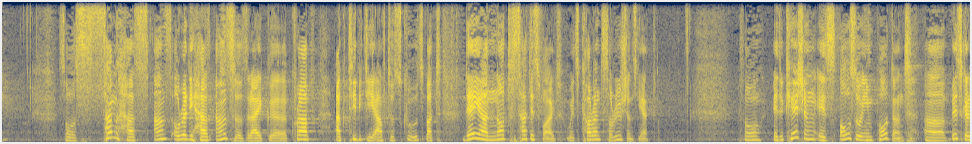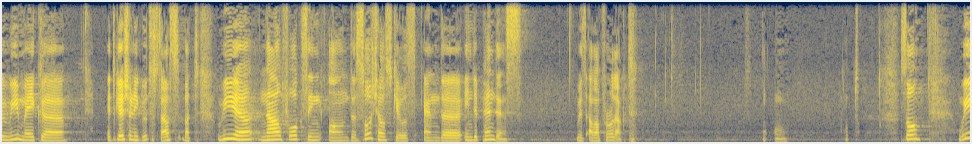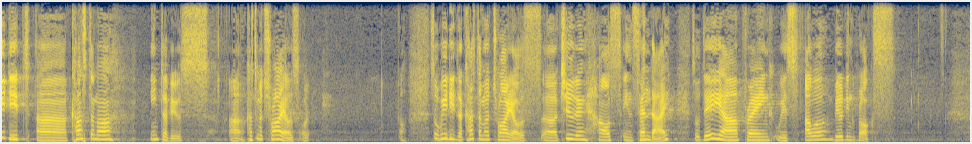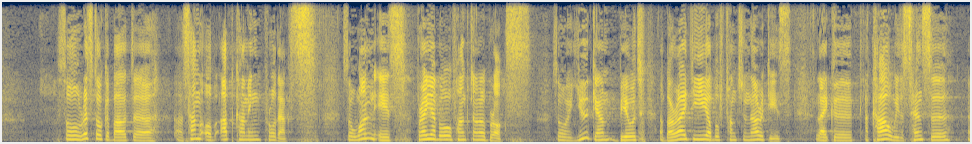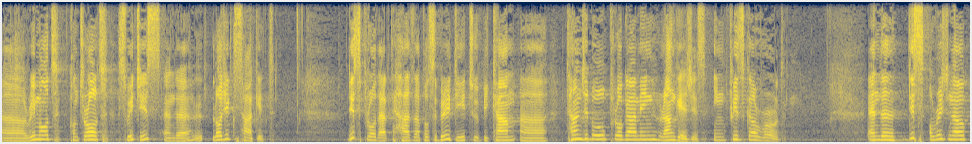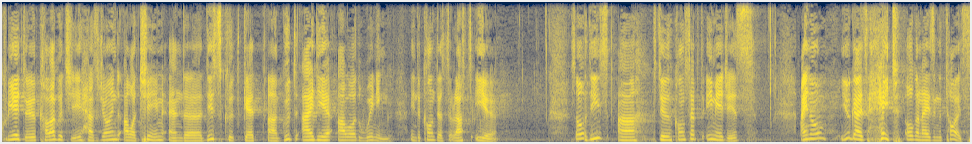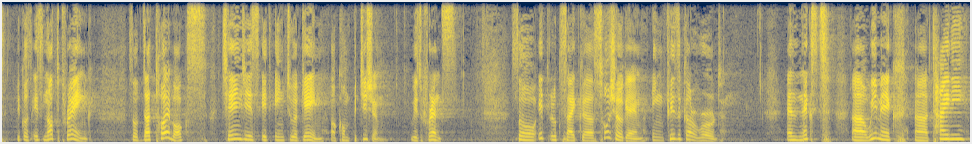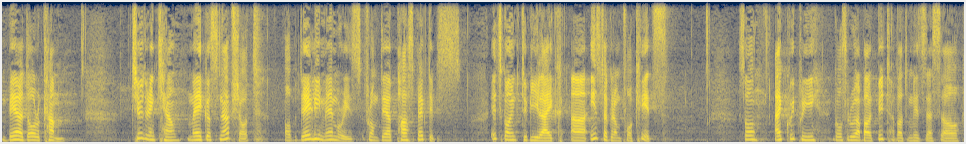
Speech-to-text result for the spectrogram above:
So some has already have answers like uh, club activity after schools, but they are not satisfied with current solutions yet. So education is also important. Uh, basically, we make uh, educationally good stuff, but we are now focusing on the social skills and uh, independence with our product. -oh. So we did uh, customer interviews, uh, customer trials. So we did the customer trials, uh, children house in Sendai. So they are playing with our building blocks. So let's talk about uh, uh, some of upcoming products. So one is playable functional blocks. So you can build a variety of functionalities, like uh, a car with sensor, uh, remote controlled switches, and a logic circuit. This product has a possibility to become uh, tangible programming languages in physical world. And uh, this original creator, Kawaguchi, has joined our team, and uh, this could get a good idea award winning in the contest last year. So these are still concept images. I know you guys hate organizing toys because it's not playing. So that toy box changes it into a game, a competition with friends. So it looks like a social game in physical world. And next, uh, we make a tiny bear doll cam. Children can make a snapshot of daily memories from their perspectives. It's going to be like uh, Instagram for kids. So I quickly go through about bit about business. So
